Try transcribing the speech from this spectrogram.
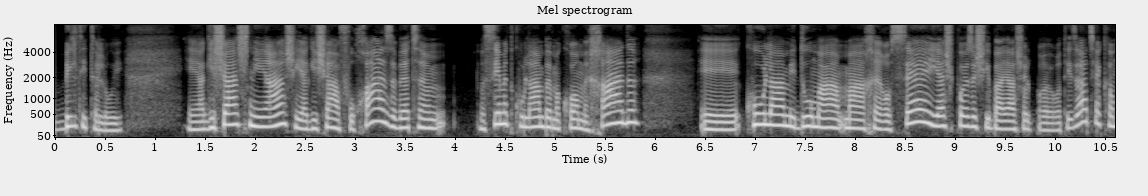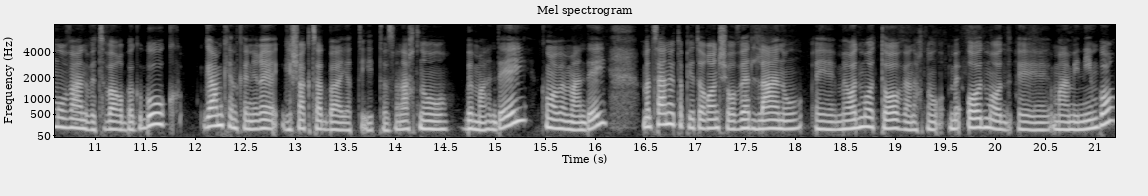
בלתי תלוי. אה, הגישה השנייה, שהיא הגישה ההפוכה, זה בעצם נשים את כולם במקום אחד, אה, כולם ידעו מה, מה האחר עושה, יש פה איזושהי בעיה של פריורטיזציה כמובן, וצוואר בקבוק, גם כן כנראה גישה קצת בעייתית. אז אנחנו ב-Monday, כמו ב-Monday, מצאנו את הפתרון שעובד לנו אה, מאוד מאוד טוב, ואנחנו מאוד מאוד אה, מאמינים בו.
